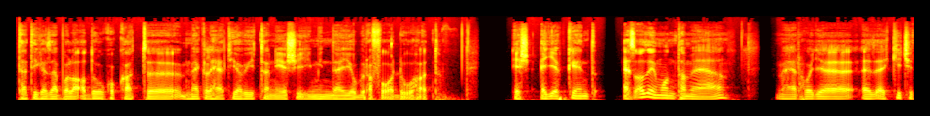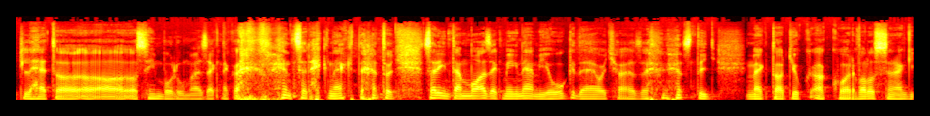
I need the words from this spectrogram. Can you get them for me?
tehát igazából a dolgokat meg lehet javítani, és így minden jobbra fordulhat. És egyébként ez azért mondtam el, mert hogy ez egy kicsit lehet a, a, a szimbóluma ezeknek a rendszereknek, tehát hogy szerintem ma ezek még nem jók, de hogyha ez, ezt így megtartjuk, akkor valószínűleg,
